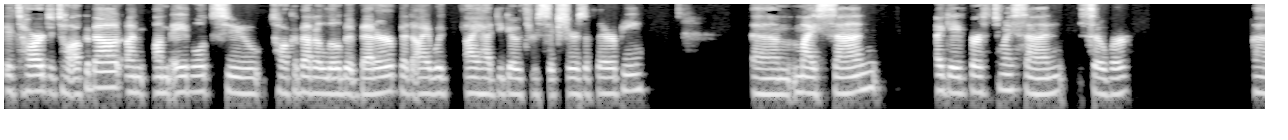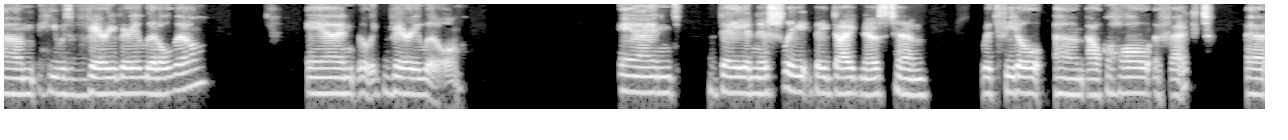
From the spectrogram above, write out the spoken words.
it's hard to talk about, I'm I'm able to talk about it a little bit better, but I would I had to go through 6 years of therapy. Um my son I gave birth to my son sober. Um, he was very, very little though, and like very little. And they initially they diagnosed him with fetal um, alcohol effect, uh,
